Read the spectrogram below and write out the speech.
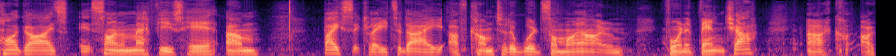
Hi guys, it's Simon Matthews here. Um, basically today I've come to the woods on my own for an adventure. Uh, I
